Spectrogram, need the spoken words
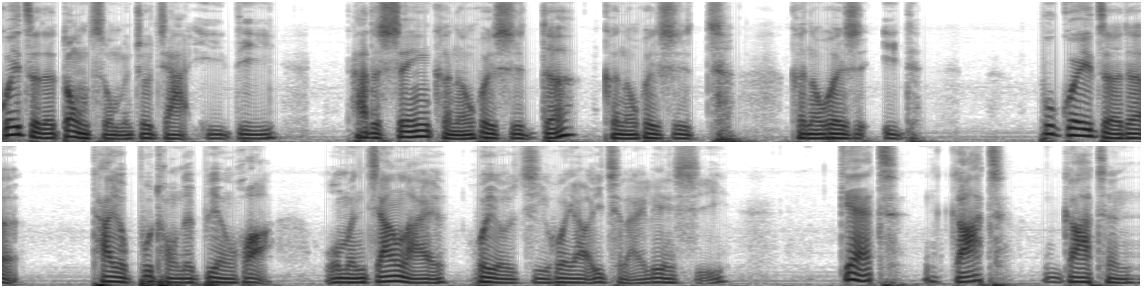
规则的动词我们就加 ed。它的声音可能会是的，可能会是 t，可能会是 id。不规则的，它有不同的变化。我们将来会有机会要一起来练习。get, got, gotten,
